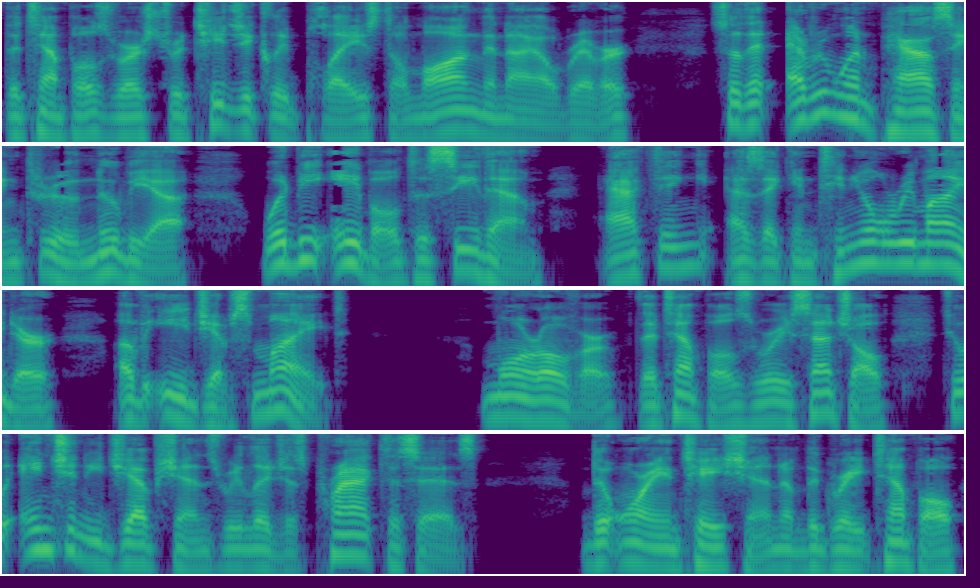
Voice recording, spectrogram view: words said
The temples were strategically placed along the Nile River so that everyone passing through Nubia would be able to see them, acting as a continual reminder of Egypt's might. Moreover, the temples were essential to ancient Egyptians' religious practices. The orientation of the Great Temple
